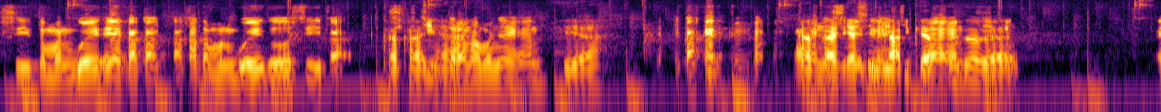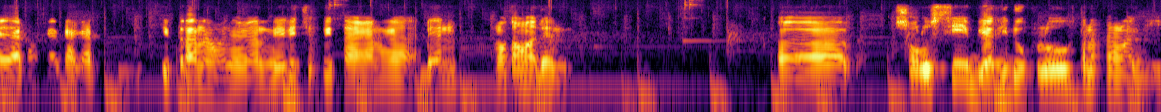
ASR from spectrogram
si teman gue eh kakak kakak teman gue itu si kak si Kakaknya. Citra namanya ya kan Iya. Kaket kakak, Kakaknya si Kevin ini kaket Citra itu kan. Citra. Eh ya kakek kakek Citra namanya kan. Jadi cerita kan Kak. dan. Mau tau gak dan? Eh, solusi biar hidup lu tenang lagi.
